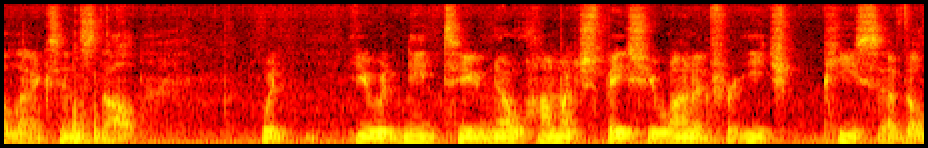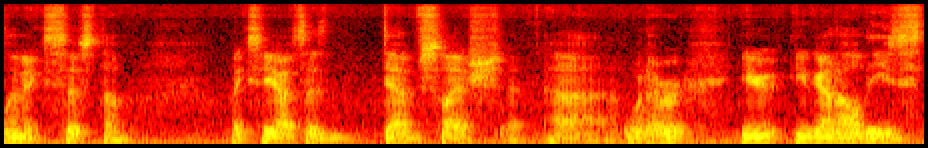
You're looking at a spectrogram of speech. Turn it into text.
Linux install would you would need to know how much space you wanted for each piece of the Linux system. Like see how it says dev slash uh, whatever, you you got all these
